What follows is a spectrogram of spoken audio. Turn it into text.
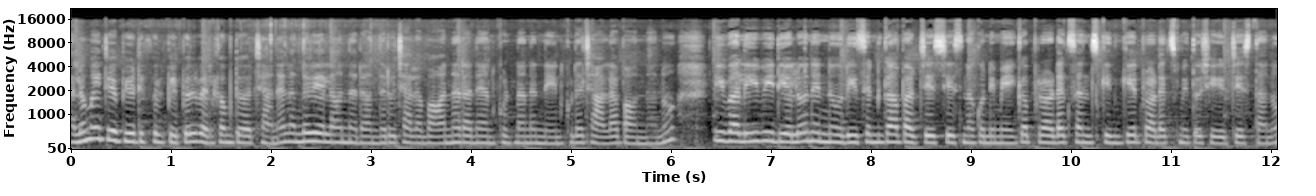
Hello my dear beautiful people welcome to our channel అందరూ ఎలా ఉన్నారు? అందరూ చాలా బాగున్నారని అనుకుంటున్నాను నేను కూడా చాలా బాగున్నాను. ఇవాళ ఈ వీడియోలో నేను రీసెంట్గా పర్చేస్ చేసిన కొన్ని makeup products and skin care products మీతో షేర్ చేస్తాను.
